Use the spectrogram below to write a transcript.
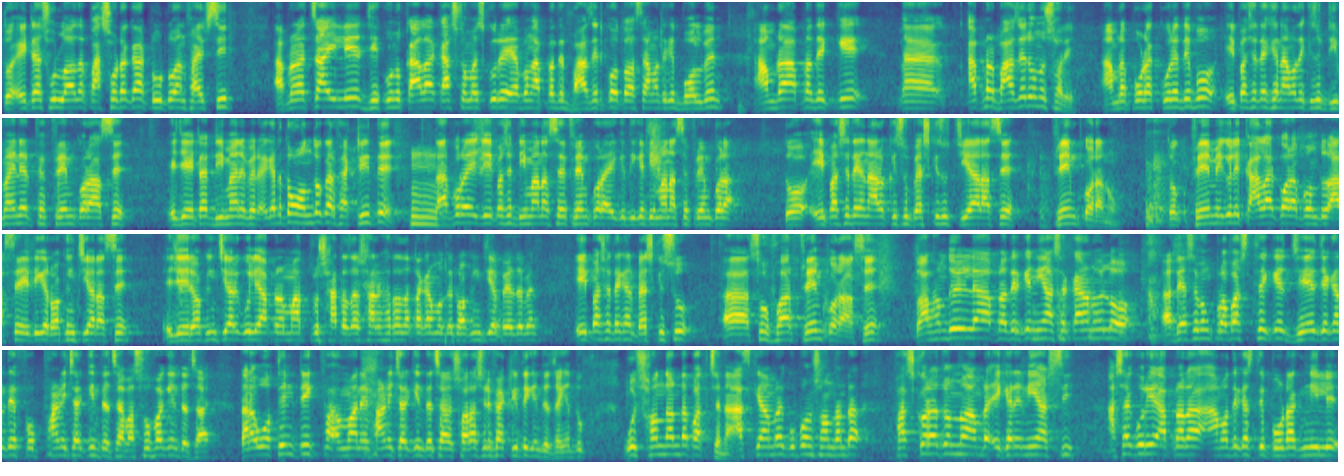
তো এটা ষোলো হাজার পাঁচশো টাকা two two one five seat আপনারা চাইলে যে কোনো কালার কাস্টমাইজ করে এবং আপনাদের বাজেট কত আছে আমাদেরকে বলবেন। আমরা আপনাদেরকে আপনার বাজেট অনুসারে আমরা প্রোডাক্ট করে দেব। এই পাশে দেখেন আমাদের কিছু ডিমাইনের ফ্রেম করা আছে। এই যে এটা বের এটা তো অন্ধকার ফ্যাক্টরিতে তারপরে এই যে এই পাশে ডিমান আছে ফ্রেম করা এইদিকে ডিমান আছে ফ্রেম করা। তো এই পাশে দেখেন আরও কিছু বেশ কিছু চেয়ার আছে ফ্রেম করানো। তো ফ্রেম এগুলি কালার করা পর্যন্ত আছে এদিকে রকিং চেয়ার আছে। এই যে রকিং চেয়ারগুলি আপনার মাত্র সাত হাজার, সাড়ে সাত হাজার টাকার মধ্যে রকিং চেয়ার পেয়ে যাবেন। এই পাশে দেখেন বেশ কিছু সোফার ফ্রেম করা আছে। তো আলহামদুলিল্লাহ আপনাদেরকে নিয়ে আসার কারণ হলো দেশ এবং প্রবাস থেকে যে যেখান থেকে ফার্নিচার কিনতে চায় বা সোফা কিনতে চায়, তারা অথেন্টিক মানে ফার্নিচার কিনতে চায়, সরাসরি ফ্যাক্টরিতে কিনতে চায়। কিন্তু ওই সন্ধানটা পাচ্ছে না। আজকে আমরা গোপন সন্ধানটা ফাঁস করার জন্য আমরা এখানে নিয়ে আসছি। আশা করি আপনারা আমাদের কাছ থেকে প্রোডাক্ট নিলে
